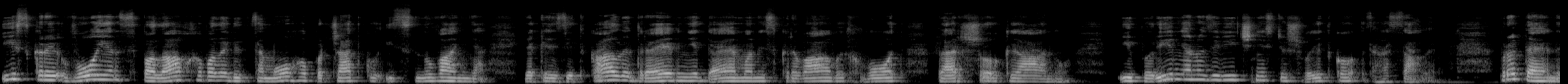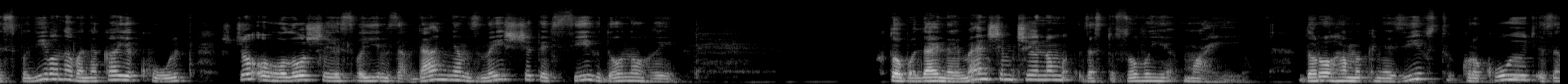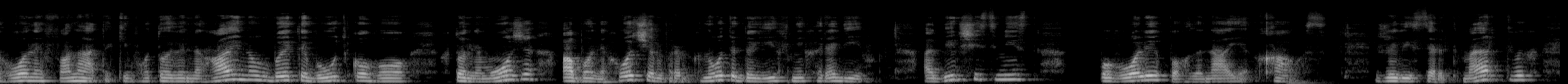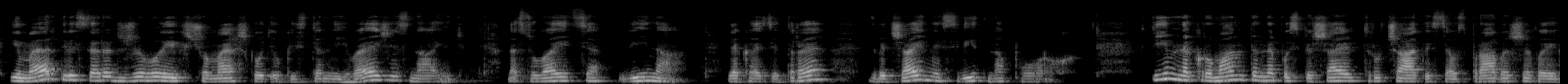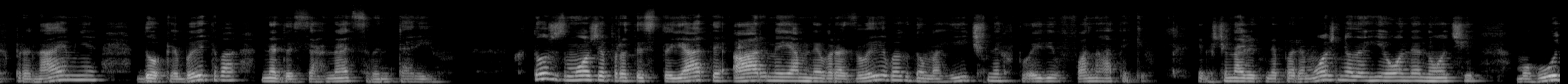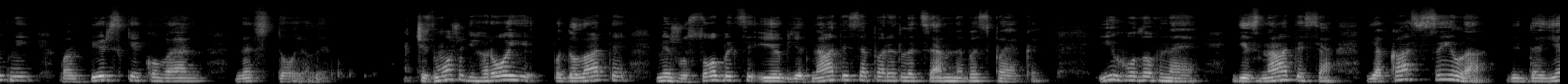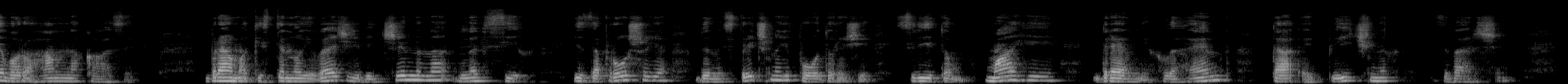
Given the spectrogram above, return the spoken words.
Іскри воєн спалахували від самого початку існування, яке зіткали древні демони з кривавих вод Першого океану, і порівняно з вічністю швидко згасали. Проте несподівано виникає культ, що оголошує своїм завданням знищити всіх до ноги, хто бодай найменшим чином застосовує магію. Дорогами князівств крокують загони фанатиків, готові негайно вбити будь-кого, хто не може або не хоче примкнути до їхніх рядів, а більшість міст поволі поглинає хаос. Живі серед мертвих і мертві серед живих, що мешкають у кістяній вежі, знають, насувається війна, яка зітре звичайний світ на порох. Втім, некроманти не поспішають втручатися у справи живих, принаймні, доки битва не досягне цвинтарів. Хто ж зможе протистояти арміям невразливих до магічних впливів фанатиків, якщо навіть непереможні легіони ночі, могутній вампірський ковен не встояли? Чи зможуть герої подолати міжусобиці і об'єднатися перед лицем небезпеки? І головне дізнатися, яка сила віддає ворогам накази. Брама кістяної вежі відчинена для всіх і запрошує до містичної подорожі світом магії, древніх легенд та епічних звершень.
